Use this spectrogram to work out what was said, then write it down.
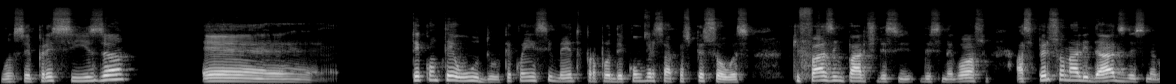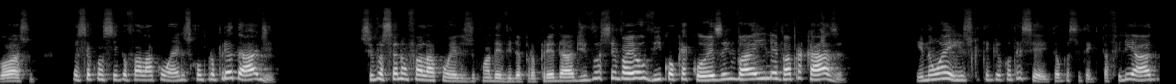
Você precisa é, ter conteúdo, ter conhecimento para poder conversar com as pessoas que fazem parte desse, desse negócio, as personalidades desse negócio, você consiga falar com eles com propriedade. Se você não falar com eles com a devida propriedade, você vai ouvir qualquer coisa e vai levar para casa. E não é isso que tem que acontecer. Então você tem que estar afiliado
